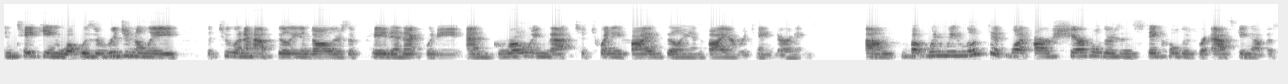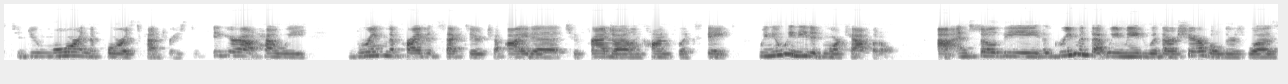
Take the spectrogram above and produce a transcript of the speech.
in taking what was originally the two and a half billion dollars of paid in equity and growing that to 25 billion via retained earnings. Um, but when we looked at what our shareholders and stakeholders were asking of us to do more in the poorest countries, to figure out how we bring the private sector to IDA, to fragile and conflict states, we knew we needed more capital. Uh, and so the agreement that we made with our shareholders was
